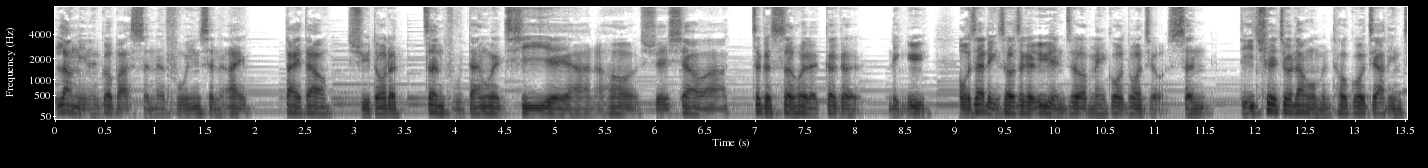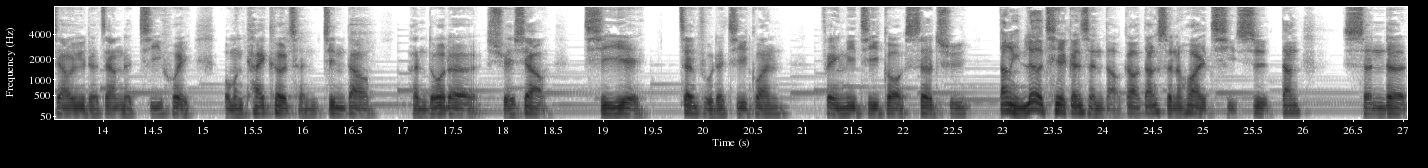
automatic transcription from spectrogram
让你能够把神的福音、神的爱。”带到许多的政府单位、企业啊，然后学校啊，这个社会的各个领域。我在领受这个预言之后，没过多久，神的确就让我们透过家庭教育的这样的机会，我们开课程进到很多的学校、企业、政府的机关、非营利机构、社区。当你热切跟神祷告，当神的话语启示，当神的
